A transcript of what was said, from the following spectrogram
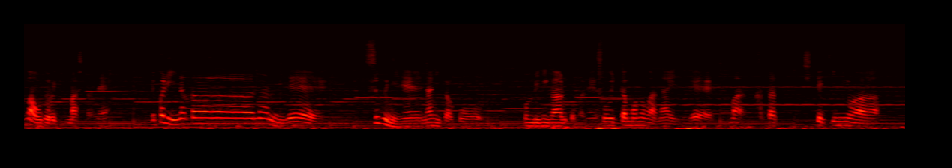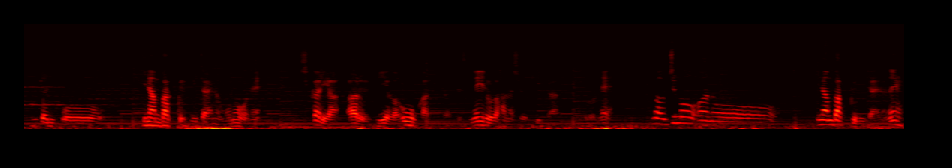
まあ驚きましたね。やっぱり田舎なんで、すぐにね、何かこう、コンビニがあるとかね、そういったものがないんで、まあ形的には、本当にこう、避難バッグみたいなものをね、しっかりある家が多かったですね。いろいろ話を聞いたところね。まあ、うちも、あの避難バッグみたいなね、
